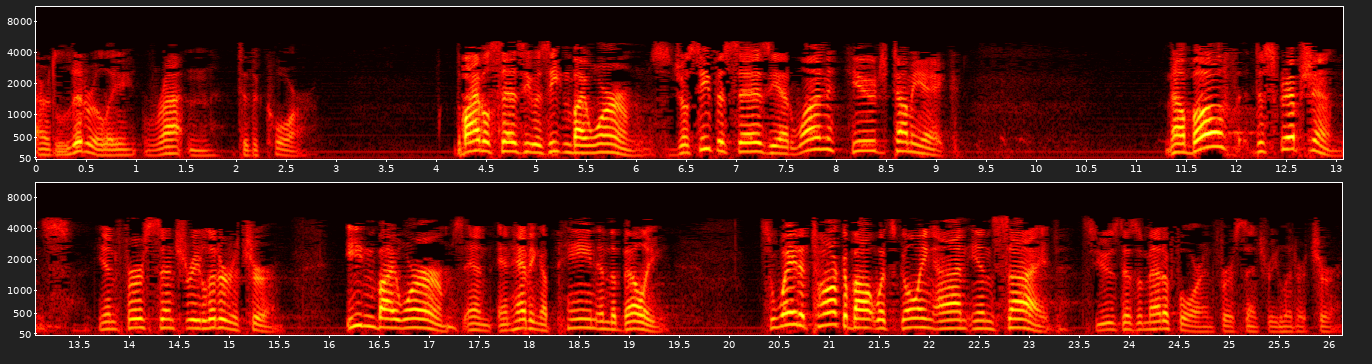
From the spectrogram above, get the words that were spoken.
are literally rotten to the core. The Bible says he was eaten by worms. Josephus says he had one huge tummy ache. Now, both descriptions in first century literature, eaten by worms and, and having a pain in the belly, it's a way to talk about what's going on inside. It's used as a metaphor in first century literature.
